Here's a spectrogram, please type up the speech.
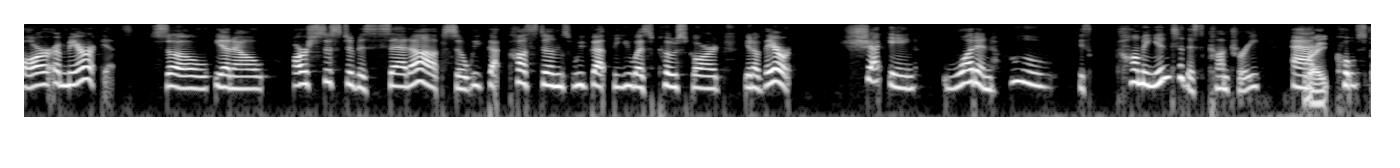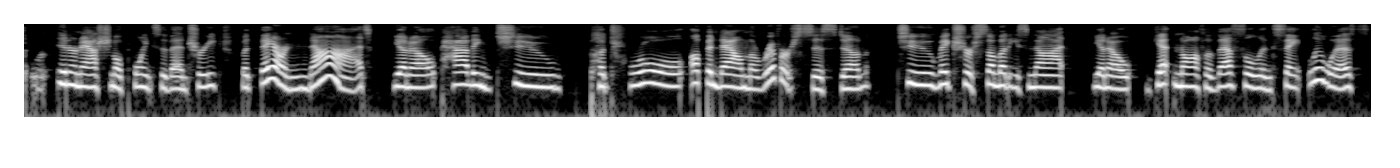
are Americans. So, you know, our system is set up so we've got customs, we've got the U.S. Coast Guard. You know, they're checking what and who is coming into this country at right. coastal or international points of entry, but they are not, you know, having to patrol up and down the river system to make sure somebody's not, you know, getting off a vessel in St. Louis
